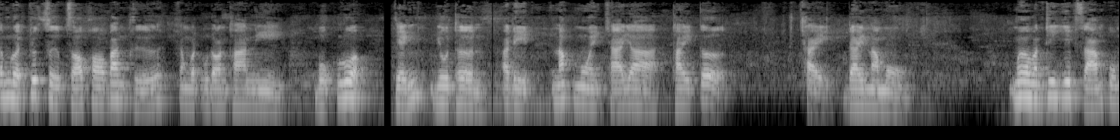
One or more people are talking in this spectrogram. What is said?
ตำรวจชุดสืบสอพบ้านผือ จังหวัดอุดรธานี บุกรวบเจ๋งยูเทิร์นอดีต นักมวยฉายา ไทเกอร์ ชัยไดนาโม เมื่อวันที่ 23 กุม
